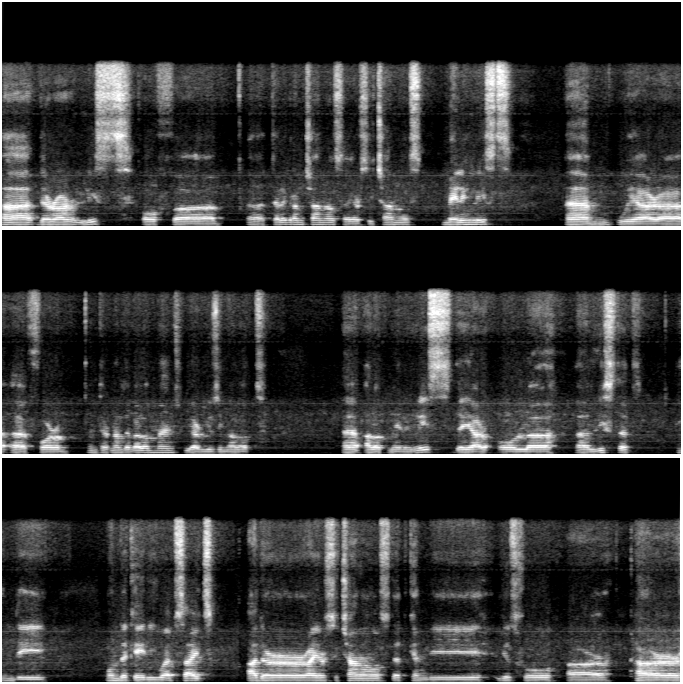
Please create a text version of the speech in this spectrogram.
uh, there are lists of uh, uh, Telegram channels, IRC channels, mailing lists. Um, we are uh, uh, for internal development. We are using a lot, a lot mailing lists. They are all listed in the on the KDE website. Other IRC channels that can be useful are are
